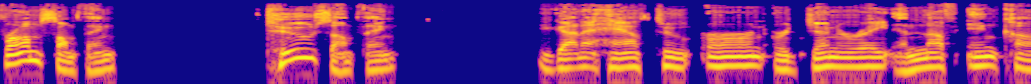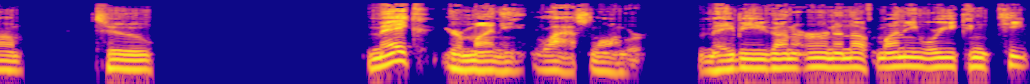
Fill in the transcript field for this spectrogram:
from something to something, you got to have to earn or generate enough income to make your money last longer. Maybe you're going to earn enough money where you can keep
